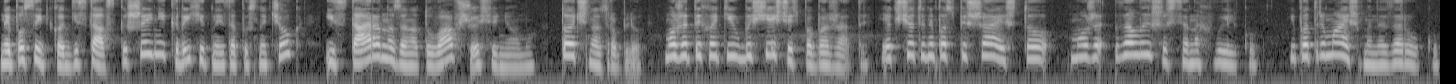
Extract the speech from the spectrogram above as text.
Непосидько дістав з кишені крихітний записничок і старано занотував щось у ньому. Точно зроблю. Може, ти хотів би ще щось побажати? Якщо ти не поспішаєш, то, може, залишишся на хвильку і потримаєш мене за руку.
